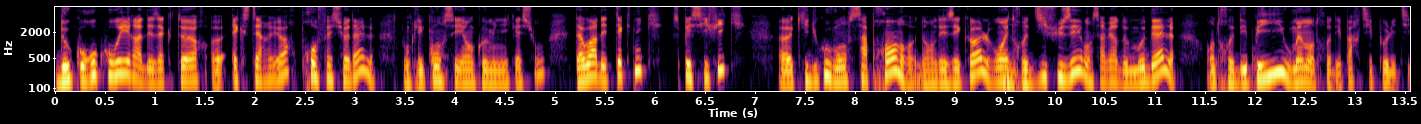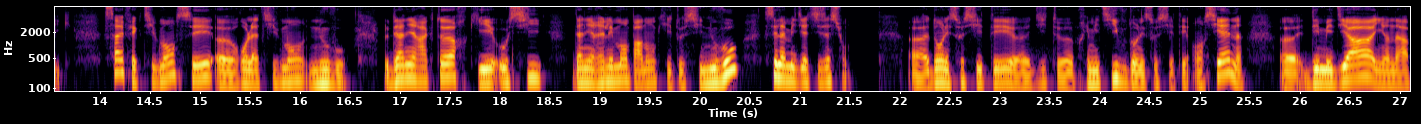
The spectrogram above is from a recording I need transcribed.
de cou- recourir à des acteurs euh, extérieurs, professionnels, donc les conseillers en communication, d'avoir des techniques spécifiques euh, qui du coup vont s'apprendre dans des écoles, vont être diffusées, vont servir de modèle entre des pays ou même entre des partis politiques. Ça, effectivement, c'est euh, relativement nouveau. Le dernier acteur qui est aussi, dernier élément, pardon, qui est aussi nouveau, c'est la médiatisation. Euh, dans les sociétés dites primitives ou dans les sociétés anciennes, des médias, il y en a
